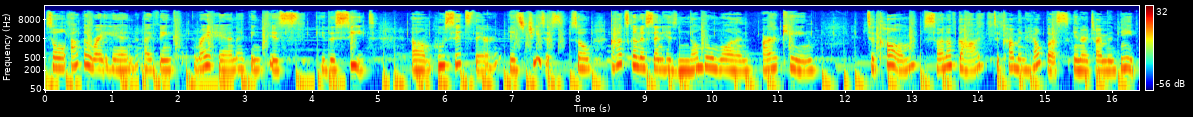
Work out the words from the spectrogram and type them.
So at the right hand, I think right hand, I think is the seat. Um, who sits there? It's Jesus. So God's gonna send His number one, our King, to come, Son of God, to come and help us in our time of need.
